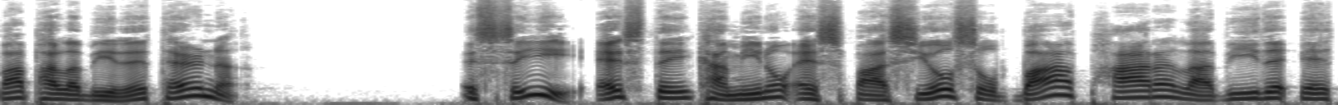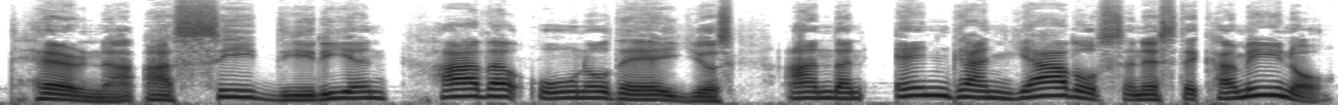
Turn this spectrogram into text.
va para la vida eterna. Sí, este camino espacioso va para la vida eterna, así dirían cada uno de ellos, andan engañados en este camino.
